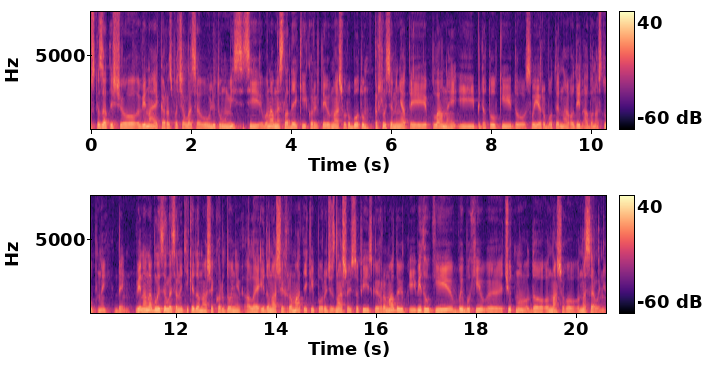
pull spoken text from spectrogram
сказати, що війна, яка розпочалася у лютому місяці, вона внесла деякі корективи в нашу роботу. Прийшлося міняти плани і підготовки до своєї роботи на один або наступний день. Війна наблизилася не тільки до наших кордонів, але і до наших громад, які поруч з нашою Софіївською громадою, і відгуки вибухів е, чутно до нашого населення.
